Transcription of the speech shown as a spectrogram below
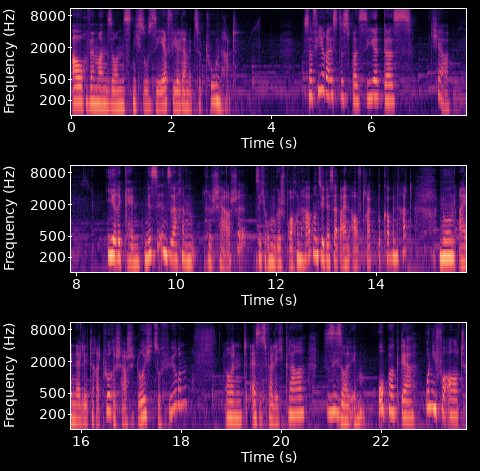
auch wenn man sonst nicht so sehr viel damit zu tun hat. Safira ist es passiert, dass, tja, ihre Kenntnisse in Sachen Recherche sich rumgesprochen haben und sie deshalb einen Auftrag bekommen hat, nun eine Literaturrecherche durchzuführen. Und es ist völlig klar, sie soll im OPAC der Uni vor Ort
